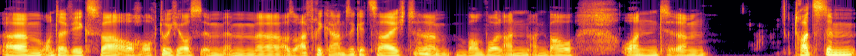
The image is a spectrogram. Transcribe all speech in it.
ähm, unterwegs war, auch, auch durchaus im, im äh, also Afrika haben sie gezeigt, mhm. ähm, Baumwollanbau und ähm, Trotzdem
